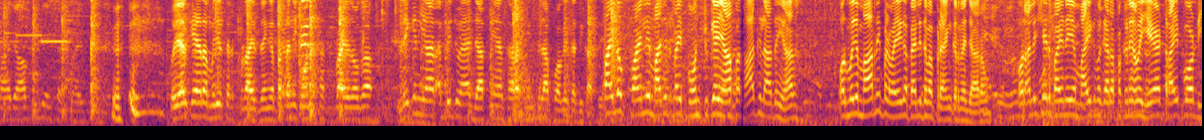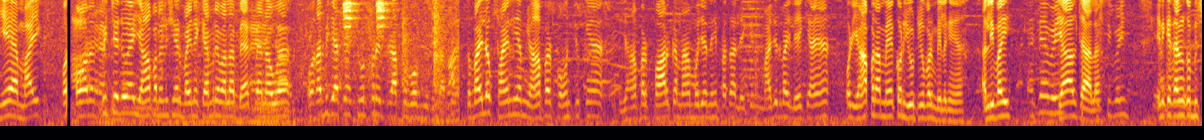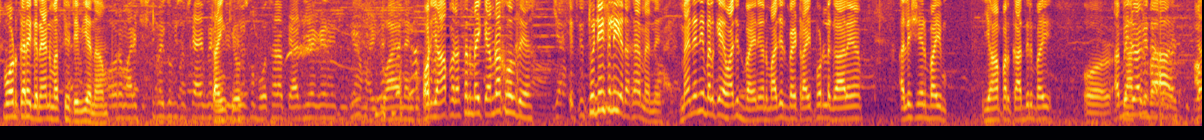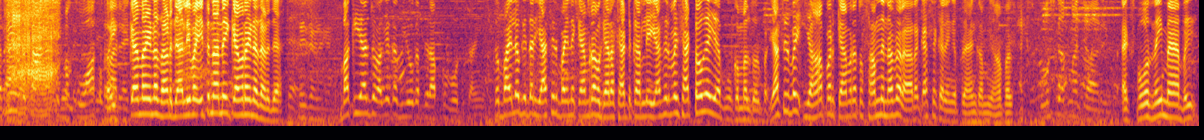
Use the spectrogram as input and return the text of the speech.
आज आपको भी सरप्राइज़ तो यार कह रहा मुझे सरप्राइज़ देंगे पता नहीं कौन सा सरप्राइज़ होगा। लेकिन यार अभी जो है जाते हैं सारा सीन फिर आपको आगे का दिखाते हैं। भाई लोग फाइनली माजिद भाई पहुँच चुके हैं यहाँ पर। हाथ हिला दें यार और मुझे मार नहीं पड़वाइएगा पहले तो मैं प्रैंक करने जा रहा हूँ। और अली शेर भाई ने ये माइक वगैरह पकड़े हुए ये है ट्राईपॉड ये है माइक और पीछे जो है यहाँ पर अली शेर भाई ने कैमरे वाला बैग पहना हुआ है। और अभी जाते हैं शूट पर फिर आपको वो भी दिखाते हैं। तो भाई लोग फाइनली हम यहाँ पर पहुँच चुके हैं। यहाँ पर पार्क का नाम मुझे नहीं पता लेकिन माजिद भाई लेके आए हैं। और यहाँ पर हम एक और यूट्यूबर मिल गए हैं। अली भाई क्या हाल चाल है? भाई। इनके चैनल को भी सपोर्ट करें ग्रैंड मस्ती टीवी है नाम। और हमारे चिश्ती भाई को भी सब्सक्राइब करें Thank you. उसको बहुत सारा प्यार दिया गया है ठीक है? हमारी दुआ है थैंक और यहाँ पर हसन भाई कैमरा खोल दे Yes. तुझे इसलिए रखा है मैंने। मैंने नहीं बल्कि माजिद भाई ने और माजिद भाई ट्राईपोर्ट लगा रहे हैं। अली शेर भाई यहाँ पर कादिर भाई और अभी जो भाई। कैमरा ही। ना सड़ जाली भाई इतना नहीं कैमरा ही ना सड़ जाए। बाकी यार जो आगे का व्यू होगा फिर आपको वो दिखाएँगे। तो भाई लोग इधर यासिर भाई ने कैमरा वगैरह सेट कर लिया। यासिर भाई सेट हो गई आपको मुकम्मल तौर पर। यासिर भाई यहाँ पर कैमरा तो सामने नज़र आ रहा है। कैसे करेंगे प्रैंक हम यहाँ पर? एक्सपोज करना चाह रहे हो। एक्सपोज नहीं मैं भाई।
